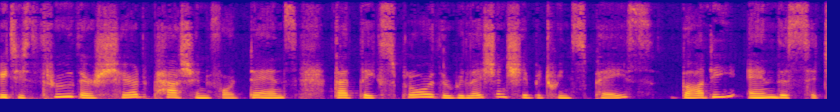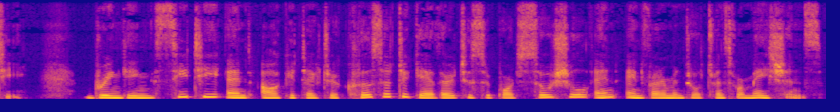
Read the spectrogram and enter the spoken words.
It is through their shared passion for dance that they explore the relationship between space, body, and the city, bringing city and architecture closer together to support social and environmental transformations.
